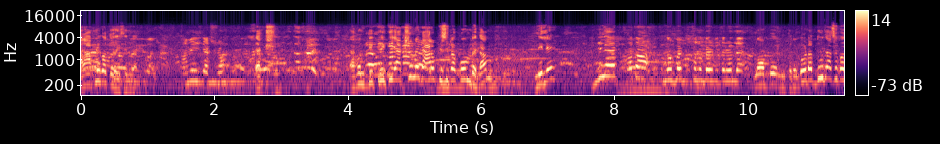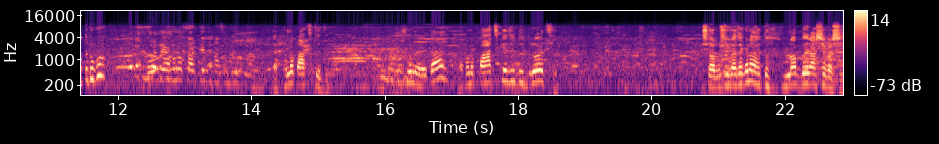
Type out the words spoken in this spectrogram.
আর আপনি কত হয়েছেন দাম? আমি একশো। একশো। এখন বিক্রি কি একশো নাকি আরও কিছুটা কমবে দাম নিলে? নিলে কত নব্বই পঁচানব্বইয়ের ভিতরে হলে নব্বইয়ের ভিতরে। গরুটার দুধ আছে কতটুকু? এখনও চার কেজি পাঁচ কেজি এখনও পাঁচ কেজি। শুনে এটা এখনও পাঁচ কেজি দুধ রয়েছে। সর্বশেষ বাজে কেনা হয়তো নব্বইয়ের আশেপাশে।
